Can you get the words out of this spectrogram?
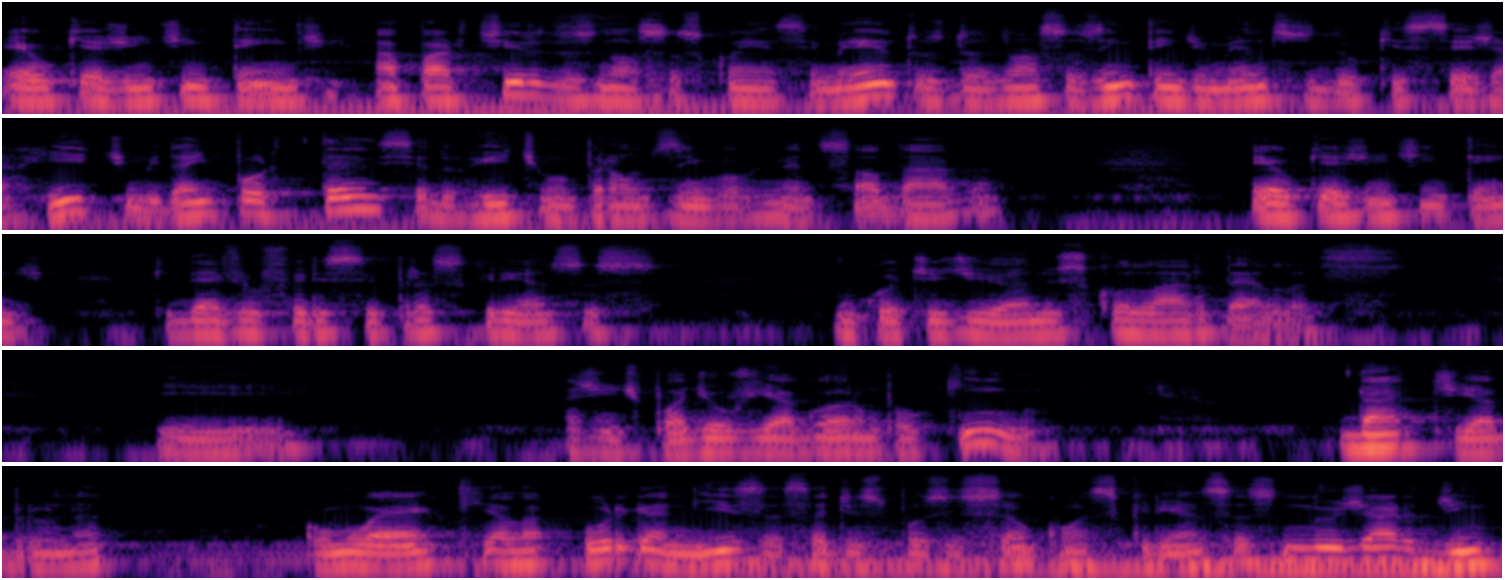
é o que a gente entende a partir dos nossos conhecimentos, dos nossos entendimentos do que seja ritmo e da importância do ritmo para um desenvolvimento saudável. É o que a gente entende que deve oferecer para as crianças no cotidiano escolar delas. E a gente pode ouvir agora um pouquinho da tia Bruna como é que ela organiza essa disposição com as crianças no jardim.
